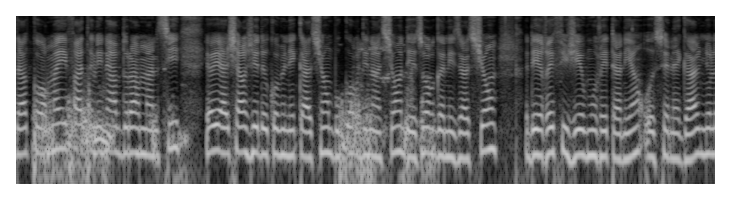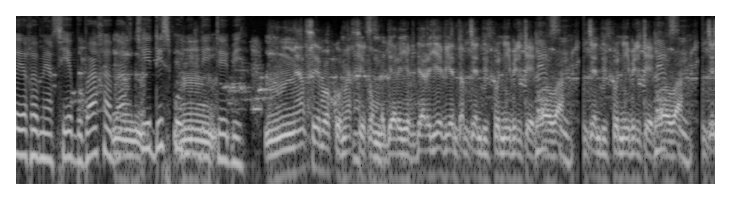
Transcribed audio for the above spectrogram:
d'accord may fàttali ne Abdourahmane Sy yow yaa chargé de communication bu coordination des organisations des réfugiés mauritaniens au Sénégal ñu lay remercier bu baax a baax. ci mm. disponibilité bi. Mm. merci beaucoup merci Komba jërëjëf jërëjëf yéen tam seen disponibilité. merci seen disponibilité. merci.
